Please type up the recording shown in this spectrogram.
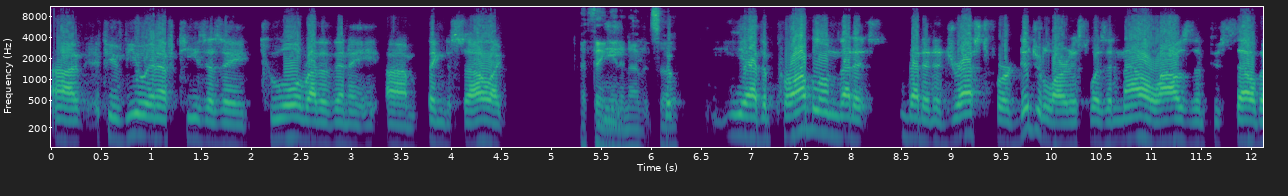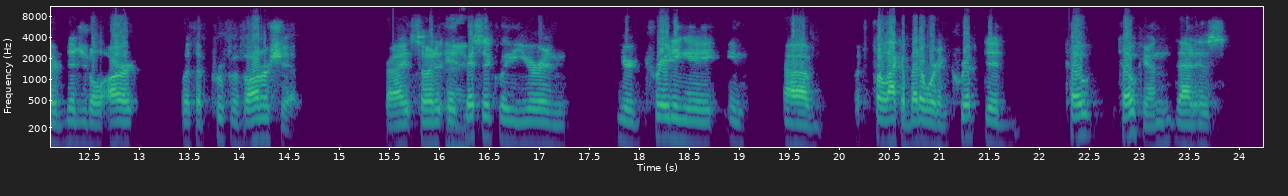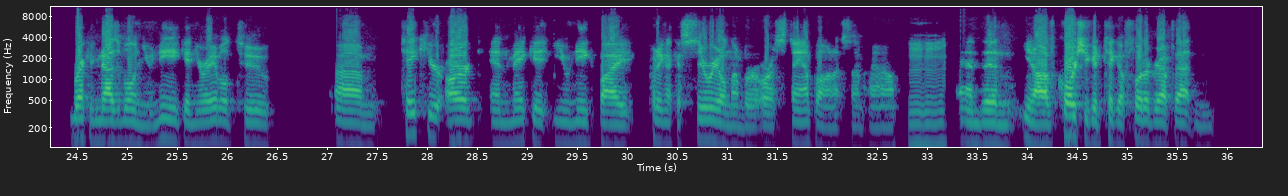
uh, if you view NFTs as a tool rather than a um, thing to sell, like a thing the, in and of itself. The, yeah, the problem that it's that it addressed for digital artists was it now allows them to sell their digital art with a proof of ownership, right? So it, right. it basically you're in you're creating a, in, uh, for lack of a better word, encrypted to- token that is recognizable and unique, and you're able to um, take your art and make it unique by putting like a serial number or a stamp on it somehow. Mm-hmm. And then, you know, of course, you could take a photograph of that and,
